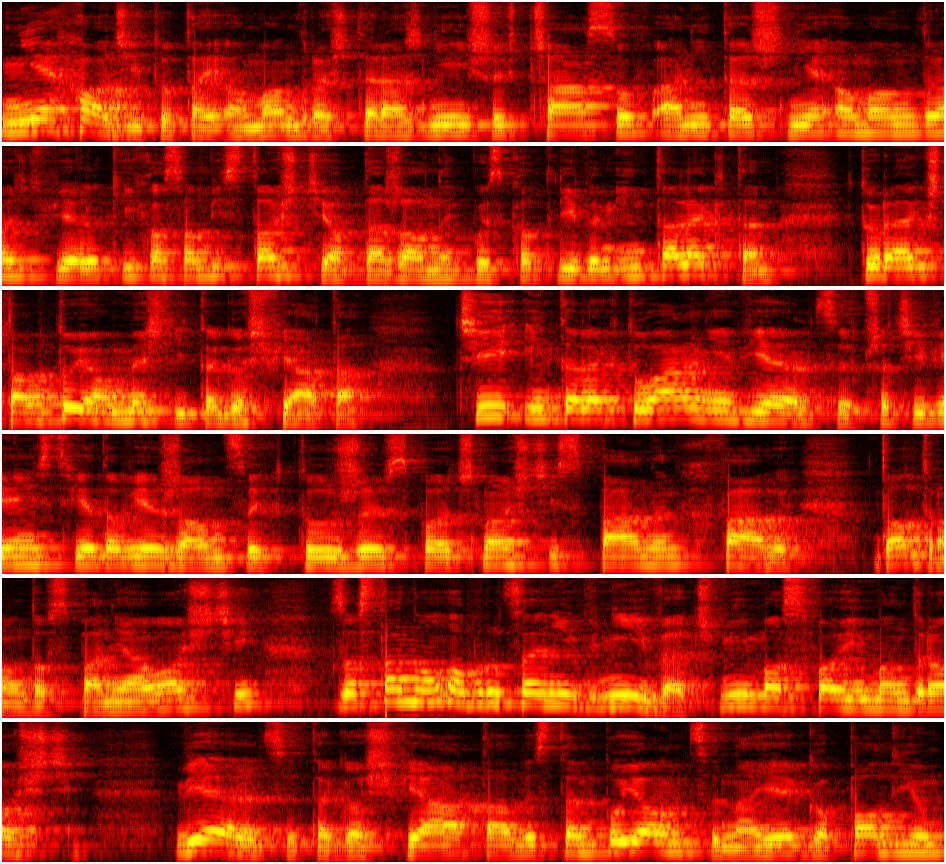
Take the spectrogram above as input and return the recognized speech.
nie chodzi tutaj o mądrość teraźniejszych czasów, ani też nie o mądrość wielkich osobistości obdarzonych błyskotliwym intelektem, które kształtują myśli tego świata. Ci intelektualnie wielcy, w przeciwieństwie do wierzących, którzy w społeczności z Panem chwały dotrą do wspaniałości, zostaną obróceni w niwecz mimo swojej mądrości – Wielcy tego świata, występujący na Jego podium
